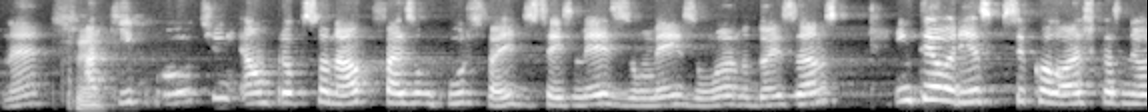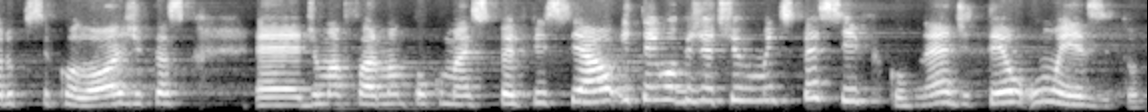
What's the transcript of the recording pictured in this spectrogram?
né? Sim. Aqui, coaching é um profissional que faz um curso aí de seis meses, um mês, um ano, dois anos, em teorias psicológicas, neuropsicológicas, é, de uma forma um pouco mais superficial e tem um objetivo muito específico, né, de ter um êxito.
